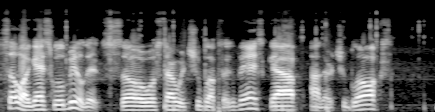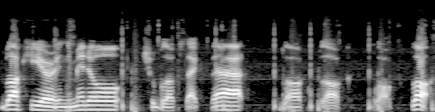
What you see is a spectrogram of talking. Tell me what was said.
So I guess we'll build it. So we'll start with two blocks like this gap other two blocks. Block here in the middle two blocks like that. Block block block block.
